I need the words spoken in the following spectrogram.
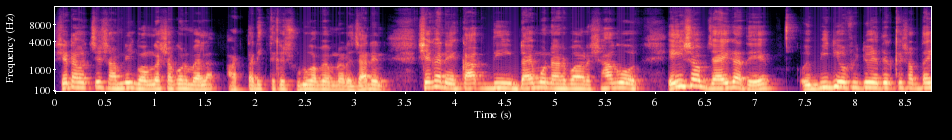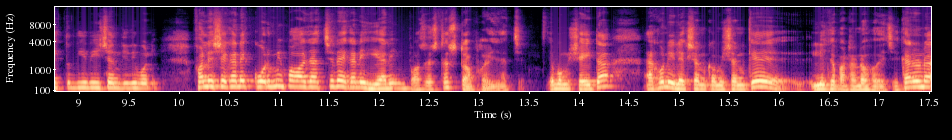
সেটা হচ্ছে সামনেই গঙ্গাসাগর মেলা, আট তারিখ থেকে শুরু হবে, আপনারা জানেন। সেখানে কাকদ্বীপ ডায়মন্ড হারবার সাগর এই সব জায়গাতে ওই ভিডিও ফিডিও এদেরকে সব দায়িত্ব দিয়ে দিয়েছেন দিদিমণি। ফলে সেখানে কর্মী পাওয়া যাচ্ছে না, এখানে হিয়ারিং প্রসেসটা স্টপ হয়ে যাচ্ছে। এবং সেইটা এখন ইলেকশন কমিশনকে লিখে পাঠানো হয়েছে। কেননা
